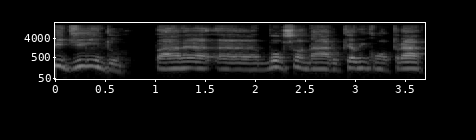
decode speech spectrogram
pedindo para Bolsonaro, que ao encontrar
